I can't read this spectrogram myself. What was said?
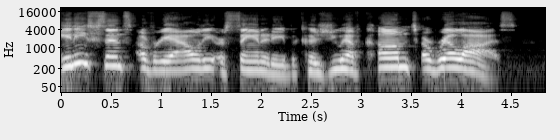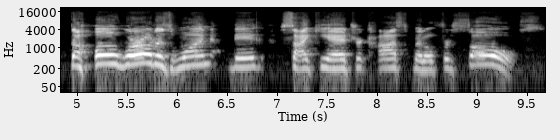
Any sense of reality or sanity because you have come to realize the whole world is one big psychiatric hospital for souls.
